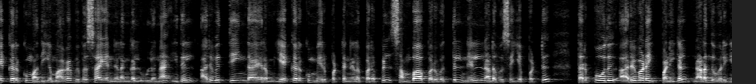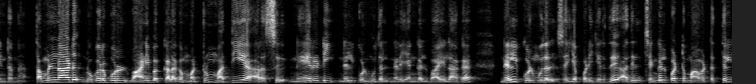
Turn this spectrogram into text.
ஏக்கருக்கும் அதிகமாக விவசாய நிலங்கள் உள்ளன. இதில் அறுபத்தி ஐந்தாயிரம் ஏக்கருக்கும் மேற்பட்ட நிலப்பரப்பில் சம்பா பருவத்தில் நெல் நடவு செய்யப்பட்டு தற்போது அறுவடை பணிகள் நடந்து வருகின்றன. தமிழ்நாடு நுகர்பொருள் வாணிபக் கழகம் மற்றும் மத்திய அரசு நேரடி நெல் கொள்முதல் நிலையங்கள் வாயிலாக நெல் கொள்முதல் செய்யப்படுகிறது. அதில் செங்கல்பட்டு மாவட்டத்தில்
